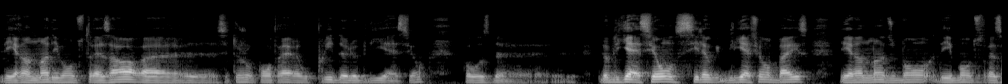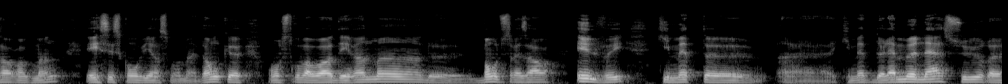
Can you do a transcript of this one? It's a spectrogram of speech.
les rendements des bons du trésor, euh, c'est toujours contraire au prix de l'obligation, à cause de l'obligation, si l'obligation baisse, les rendements des bons du trésor augmentent, et c'est ce qu'on vit en ce moment. Donc, euh, on se trouve à avoir des rendements de bons du trésor élevés qui mettent euh, euh, qui mettent de la menace sur euh,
